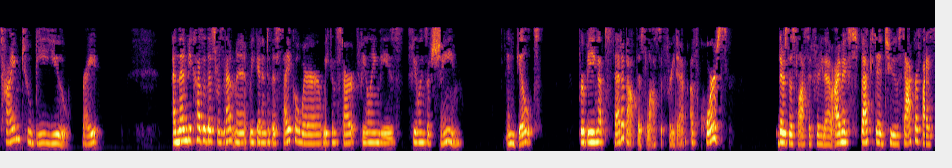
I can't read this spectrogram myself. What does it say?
time to be you, right? And then because of this resentment, we get into this cycle where we can start feeling these feelings of shame and guilt for being upset about this loss of freedom. Of course, there's this loss of freedom. I'm expected to sacrifice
